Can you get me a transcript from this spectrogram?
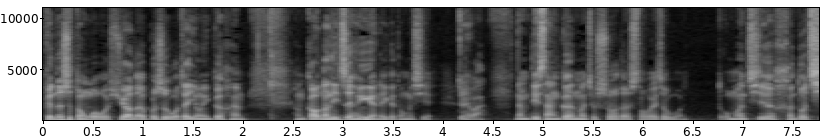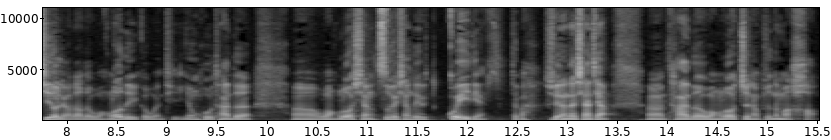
真的是懂我我需要的，而不是我在用一个很很高端、离自己很远的一个东西，对吧？那么第三个，那么就说的所谓这我。我们其实很多期都聊到的网络的一个问题，用户他的呃网络相资费相对贵一点，对吧？虽然在下降，嗯，他的网络质量不是那么好，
